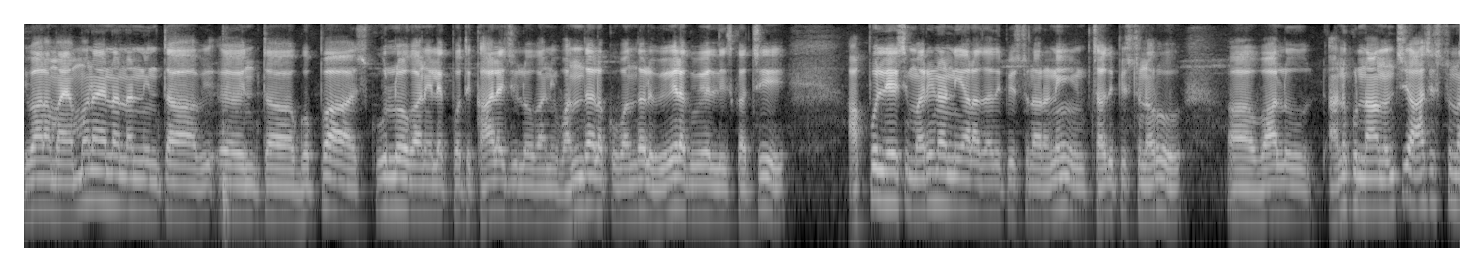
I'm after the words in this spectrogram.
ఇవాళ మా అమ్మ నాయన నన్ను ఇంత ఇంత గొప్ప స్కూల్లో కానీ లేకపోతే కాలేజీలో కానీ వందలకు వందలు వేలకు వేలు తీసుకొచ్చి అప్పులు చేసి మరీ నన్ను అలా చదివిస్తున్నారని చదివిస్తున్నారు వాళ్ళు అనుకు నా నుంచి ఆశిస్తున్న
